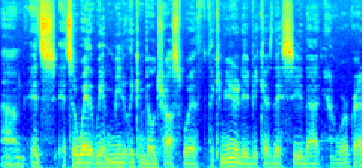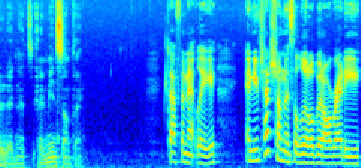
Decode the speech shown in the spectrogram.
um, it's, it's a way that we immediately can build trust with the community because they see that you know, we're accredited and, and, it means something. Definitely. And you've touched on this a little bit already,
